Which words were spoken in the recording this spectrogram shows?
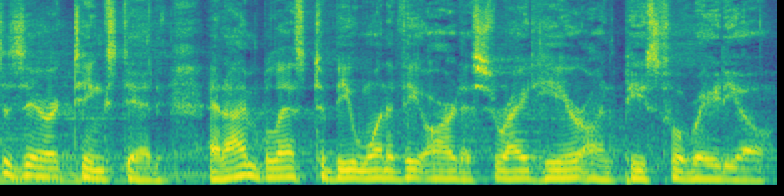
This is Eric Tingstead, and I'm blessed to be one of the artists right here on Peaceful Radio.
